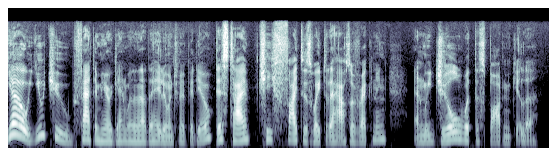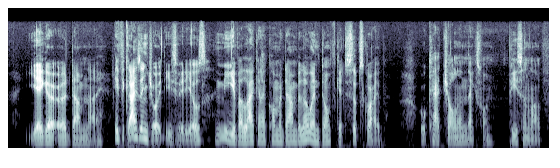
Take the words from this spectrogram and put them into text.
Yo, YouTube! Phantom here again with another Halo Infinite video. This time, Chief fights his way to the House of Reckoning, and we duel with the Spartan Killer, Jega 'Rdomnai. If you guys enjoyed these videos, leave a like and a comment down below, and don't forget to subscribe. We'll catch y'all in the next one. Peace and love.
